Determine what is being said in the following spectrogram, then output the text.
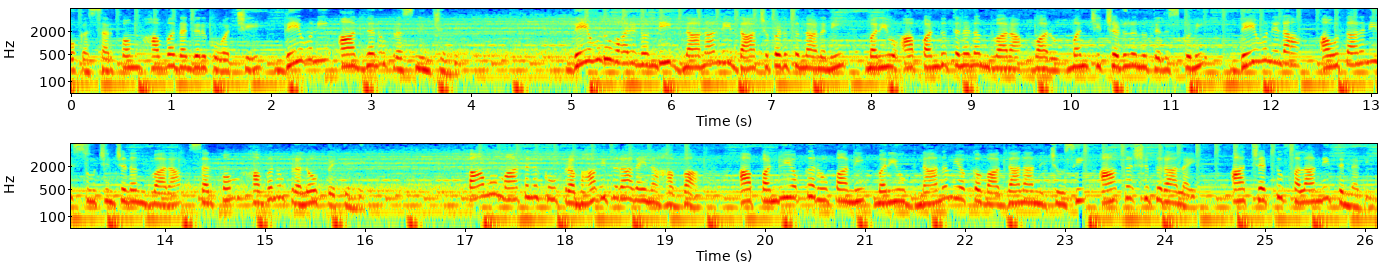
ఒక సర్పం హవ్వ దగ్గరకు వచ్చి దేవుని ఆజ్ఞను ప్రశ్నించింది. దేవుడు వారి నుండి జ్ఞానాన్ని దాచిపెడుతున్నాడని మరియు ఆ పండు తినడం ద్వారా వారు మంచి చెడులను తెలుసుకుని దేవునిలా అవుతారని సూచించడం ద్వారా సర్పం హవ్వను ప్రలోభపెట్టింది. పాము మాటలకు ప్రభావితురాలైన హవ్వ ఆ పండు యొక్క రూపాన్ని మరియు జ్ఞానం యొక్క వాగ్దానాన్ని చూసి ఆకర్షితురాలై ఆ చెట్టు ఫలాన్ని తిన్నది.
